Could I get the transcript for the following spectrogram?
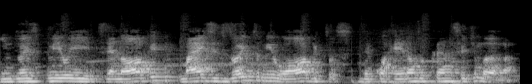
Em 2019, mais de 18 mil óbitos decorreram do câncer de mama,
